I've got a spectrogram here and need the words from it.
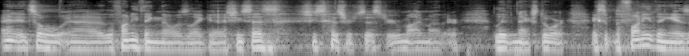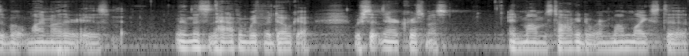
And it's so, uh, the funny thing though is like, uh, she says, she says her sister, my mother, lived next door. Except the funny thing is about my mother is and this has happened with Madoka. We're sitting there at Christmas, and Mom's talking to her. Mom likes to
